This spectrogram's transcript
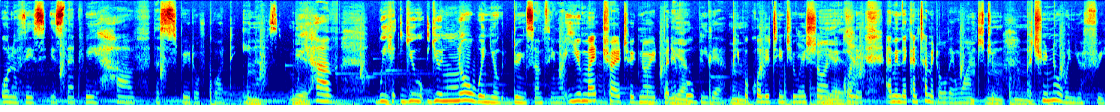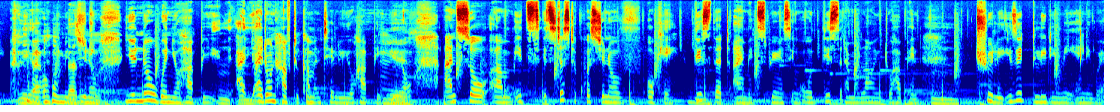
all of this is that we have the spirit of God in mm. us. We Yes. have we you you know when you're doing something right. You might try to ignore it, but Yeah. it will be there. Mm. People call it intuition. They Yes. call it. I mean, they can term it all they want mm, to, but you know when you're free. Yeah, by all means, that's you know, true. you know when you're happy. I, I don't have to come and tell you you're happy. You know, and so um, it's it's just a question of okay, this that I'm experiencing or this that I'm allowing to happen. Truly, is it leading me anywhere?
